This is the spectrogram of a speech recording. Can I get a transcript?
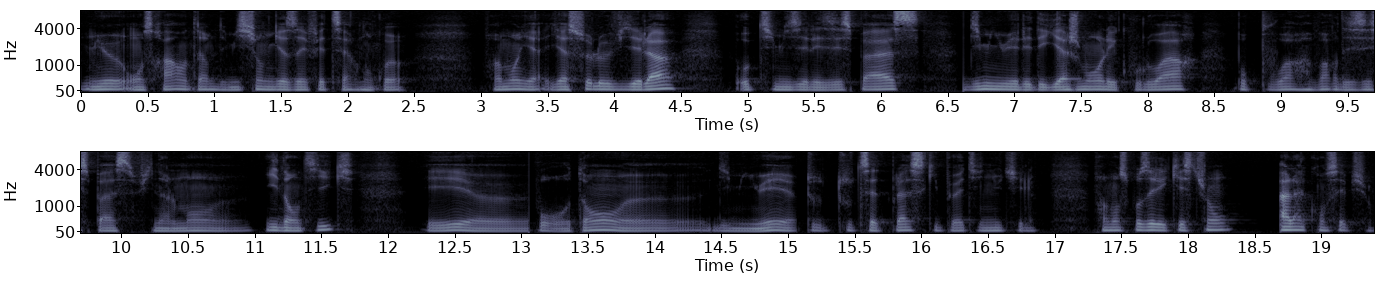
mieux on sera en termes d'émissions de gaz à effet de serre. Donc euh, vraiment il y, a ce levier-là, optimiser les espaces, diminuer les dégagements, les couloirs, pour pouvoir avoir des espaces finalement euh, identiques et euh, pour autant diminuer toute cette place qui peut être inutile. Vraiment se poser les questions à la conception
